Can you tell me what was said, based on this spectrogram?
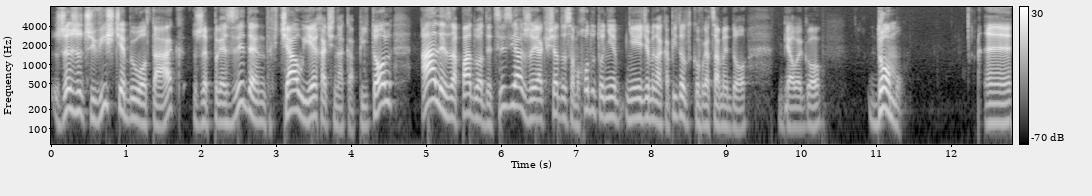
że rzeczywiście było tak, że prezydent chciał jechać na Kapitol, ale zapadła decyzja, że jak wsiada do samochodu, to nie, nie jedziemy na Kapitol, tylko wracamy do Białego Domu. E,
